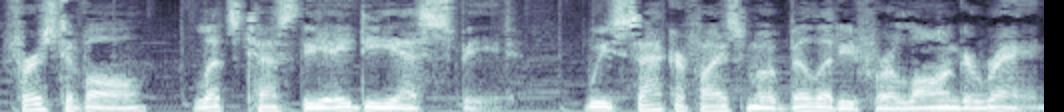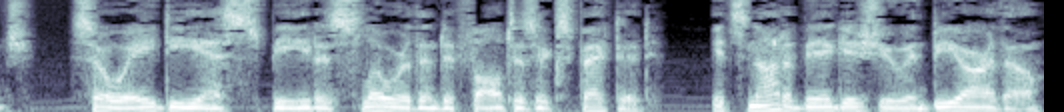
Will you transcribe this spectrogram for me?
First of all, let's test the ADS speed. We sacrifice mobility for a longer range, so ADS speed is slower than default as expected. It's not a big issue in BR though,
